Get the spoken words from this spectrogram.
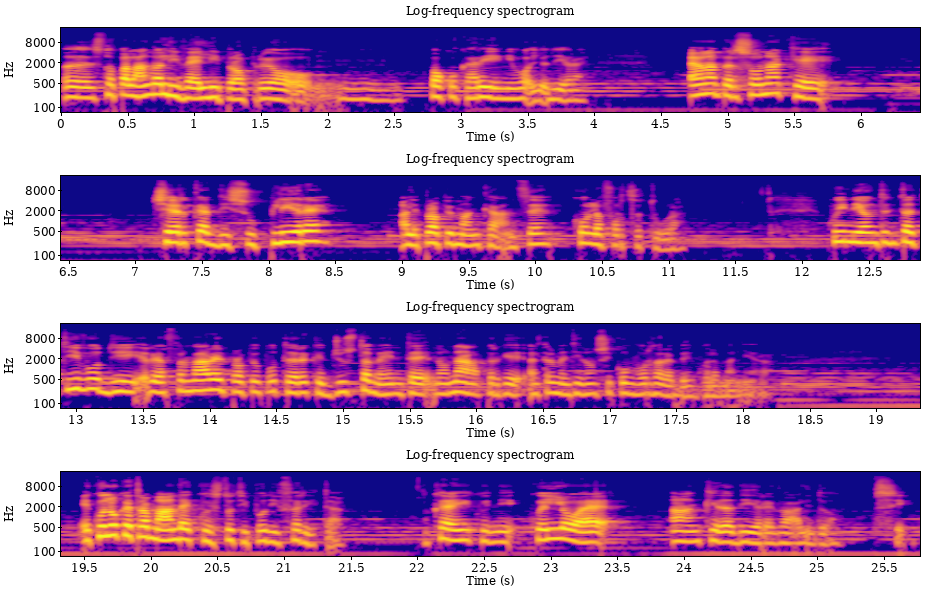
eh, sto parlando a livelli proprio mh, mm, poco carini, voglio dire, è una persona che cerca di supplire alle proprie mancanze con la forzatura. Quindi è un tentativo di riaffermare il proprio potere che giustamente non ha, perché altrimenti non si comporterebbe in quella maniera. E quello che tramanda è questo tipo di ferita. Ok? Quindi quello è anche da dire valido. Sì.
